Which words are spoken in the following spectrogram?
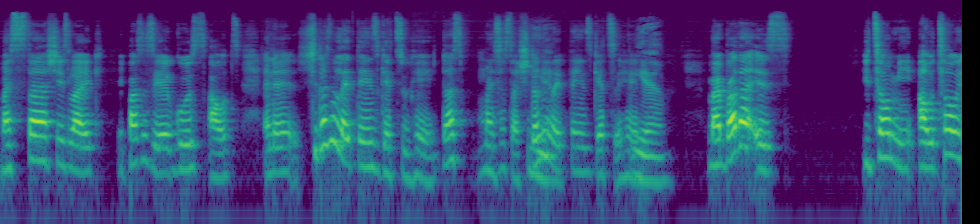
My sister, she's like, it passes here, goes out, and then she doesn't let things get to her. That's my sister. She doesn't Yeah. let things get to her. Yeah. My brother is, you tell me, I'll tell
